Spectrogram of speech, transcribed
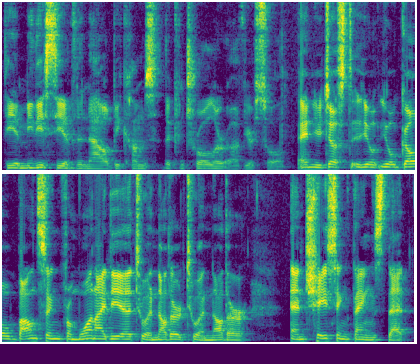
the immediacy of the now becomes the controller of your soul. And you just you'll, you'll go bouncing from one idea to another to another and chasing things that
